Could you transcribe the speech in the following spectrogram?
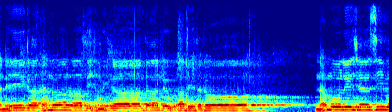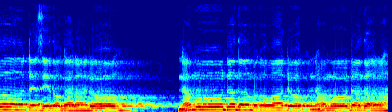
အနေကအန္တရာပိဝိနာတတုအတေတတောနမောလေးရစီဝတစေသောကာရတောနမောတတဗဂဝတောနမောတတအရဟ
